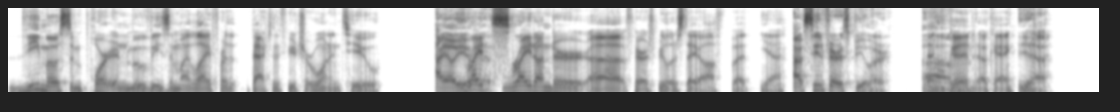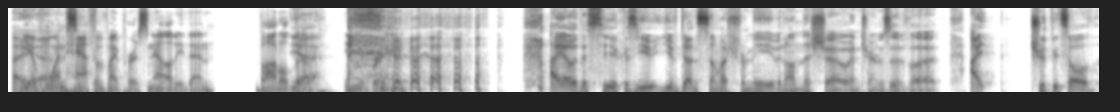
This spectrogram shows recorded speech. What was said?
The most important movies in my life are Back to the Future one and two. I owe you right, this. right under uh, Ferris Bueller's Day Off. But yeah, I've seen Ferris Bueller. Um, good. Okay, Yeah. I, you have uh, one half of my personality then bottled Yeah. up in your brain. I owe this to you because you you've done so much for me even on this show in terms of uh I truth be told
